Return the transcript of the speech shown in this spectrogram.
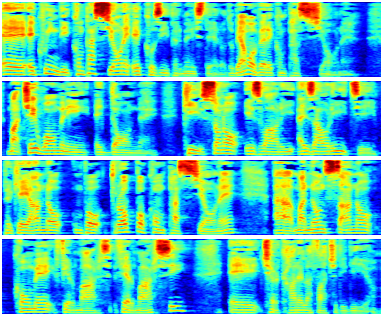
E, e quindi compassione è così per ministero, dobbiamo avere compassione. Ma c'è uomini e donne che sono esauri, esauriti perché hanno un po' troppo compassione, uh, ma non sanno come fermarsi, fermarsi e cercare la faccia di Dio.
